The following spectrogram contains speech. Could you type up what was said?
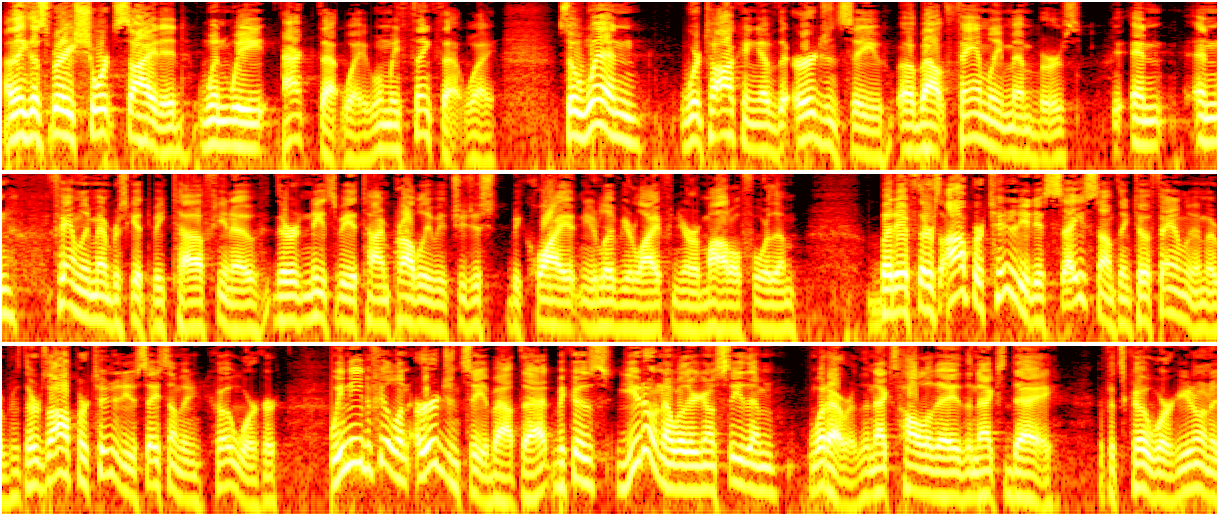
I think that's very short-sighted when we act that way, when we think that way. So when we're talking of the urgency about family members, and and family members get to be tough. You know, there needs to be a time probably that you just be quiet and you live your life and you're a model for them. But if there's opportunity to say something to a family member, if there's opportunity to say something to a coworker, we need to feel an urgency about that because you don't know whether you're going to see them, whatever, the next holiday, the next day. If it's a coworker, you don't know,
